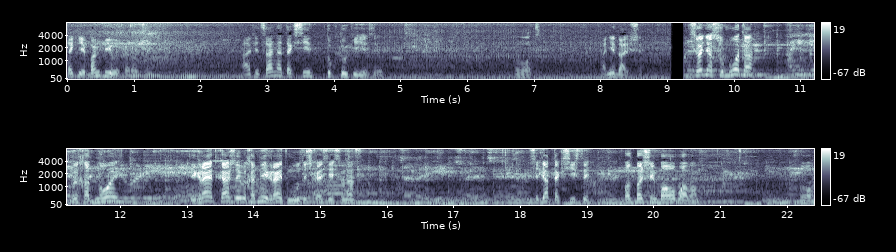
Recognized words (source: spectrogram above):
Такие бомбилы, короче. А официальное такси тук-туки ездят. Вот. Они дальше. Сегодня суббота, выходной. Играет каждые выходные, играет музычка здесь у нас. Сидят таксисты под большим баобабом. О.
